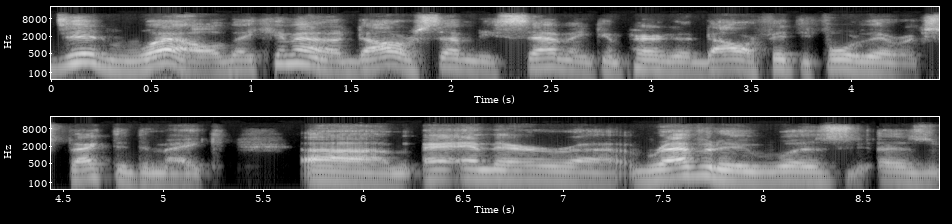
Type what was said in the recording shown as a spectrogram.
did well. They came out at $1.77 compared to $1.54 they were expected to make. Um, and, and, their uh, revenue was as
